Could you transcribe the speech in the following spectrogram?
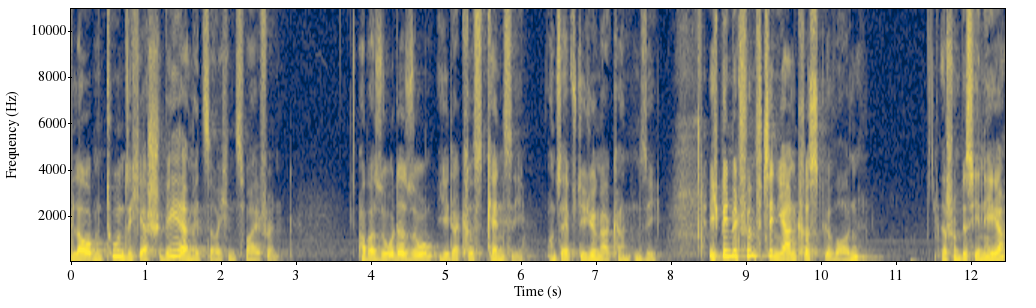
glauben, tun sich ja schwer mit solchen Zweifeln. Aber so oder so, jeder Christ kennt sie und selbst die Jünger kannten sie. Ich bin mit 15 Jahren Christ geworden, das ist schon ein bisschen her.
